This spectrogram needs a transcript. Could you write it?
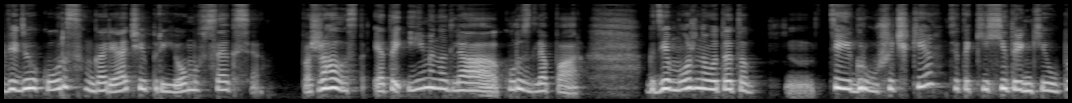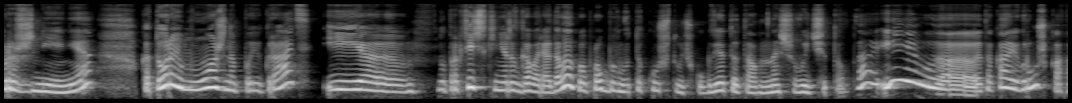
видеокурс «Горячие приемы в сексе». Пожалуйста, это именно для курс для пар, где можно вот это те игрушечки, те такие хитренькие упражнения, которые можно поиграть и ну, практически не разговаривая. Давай попробуем вот такую штучку, где ты там, знаешь, вычитал. Да? И э, такая игрушка,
